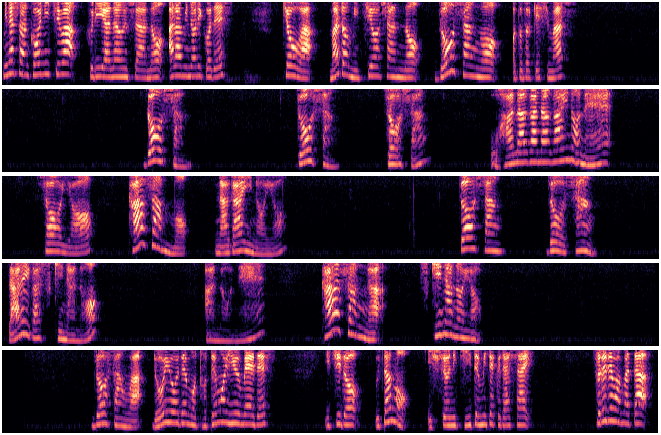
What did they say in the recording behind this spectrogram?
皆さんこんにちは。フリーアナウンサーの荒見のりこです。今日は窓道夫さんのゾウさんをお届けします。ゾウさん、ゾウさん、ゾウさん、お花が長いのね。そうよ。母さんも長いのよ。ゾウさん、ゾウさん、誰が好きなの？あのね、母さんが好きなのよ。ゾウさんは童謡でもとても有名です。一度歌も一緒に聴いてみてください。それではまた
